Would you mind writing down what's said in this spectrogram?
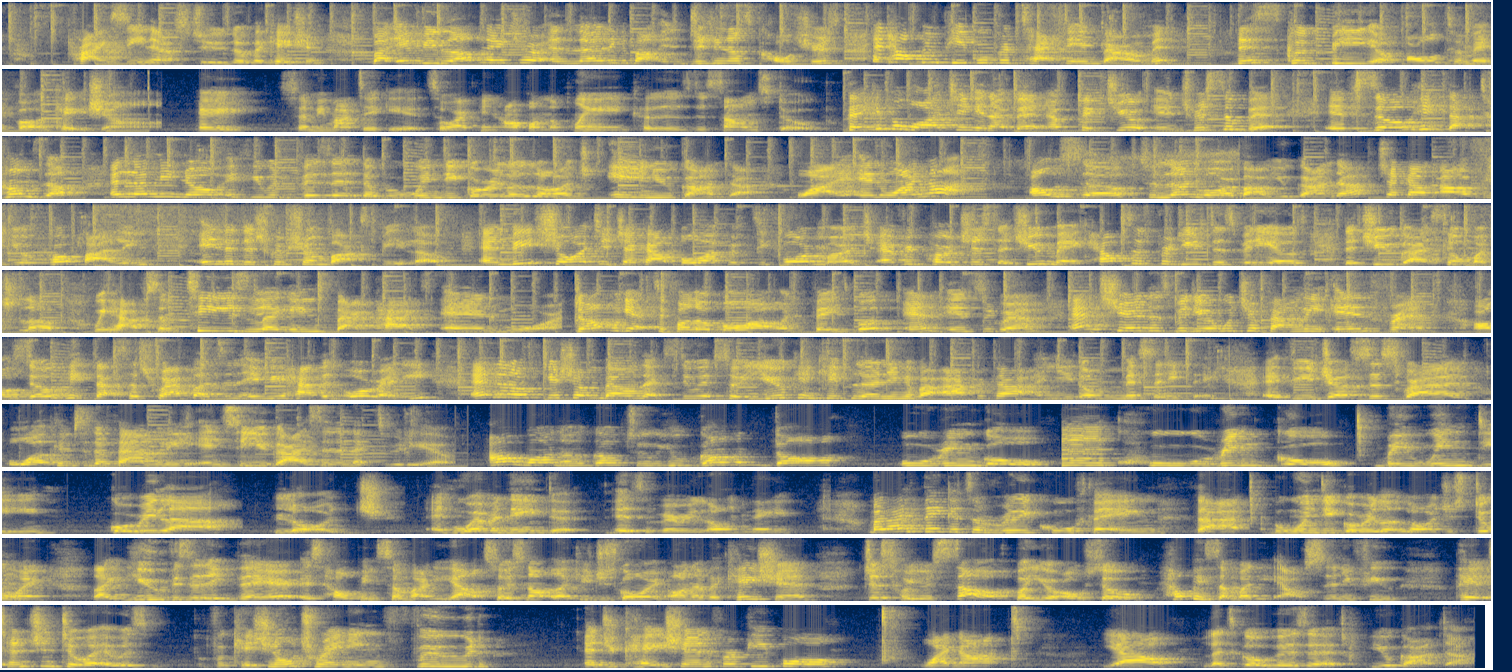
priciness to the vacation. But if you love nature and learning about indigenous cultures and helping people protect the environment, this could be your ultimate vacation. Hey, send me my ticket so I can hop on the plane because this sounds dope. Thank you for watching and I bet I've piqued your interest a bit. If so, hit that thumbs up and let me know if you would visit the Bwindi Gorilla Lodge in Uganda. Why and why not? Also, to learn more about Uganda, check out our video profiling in the description box below. And be sure to check out BOA 54 merch. Every purchase that you make helps us produce these videos that you guys so much love. We have some tees, leggings, backpacks, and more. Don't forget to follow BOA on Facebook and Instagram and share this video with your family and friends. Also, hit that subscribe button if you haven't already and the notification bell next to it so you can keep learning about Africa and you don't miss anything. If you just subscribed, welcome to the family and see you guys in the next video. I wanna go to Uganda. Uringo, Nkuringo, Bewindi, Gorilla Lodge. And whoever named it, it's a very long name. But I think it's a really cool thing that Bwindi Gorilla Lodge is doing. Like you visiting there is helping somebody else. So it's not like you're just going on a vacation just for yourself, but you're also helping somebody else. And if you pay attention to it, it was vocational training, food, education for people. Why not? Yeah, let's go visit Uganda.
